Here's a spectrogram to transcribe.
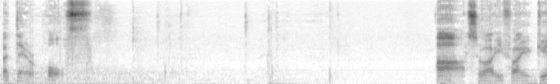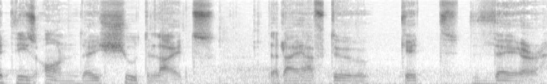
But they're off. Ah, so if I get these on, they shoot lights that I have to get there.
